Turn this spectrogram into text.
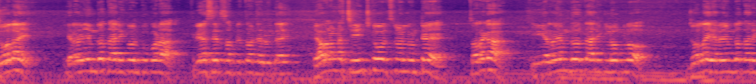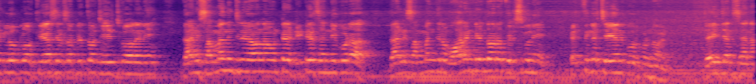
జూలై ఇరవై ఎనిమిదో తారీఖు వరకు కూడా క్రియాశీల సభ్యత్వాలు జరుగుతాయి. ఎవరన్నా చేయించుకోవాల్సిన వాళ్ళు ఉంటే త్వరగా ఈ ఇరవై ఎనిమిదో తారీఖు లోపల జూలై ఇరవై ఎనిమిదో తారీఖు లోపల క్రియాశీల సభ్యత్వం చేయించుకోవాలని దానికి సంబంధించిన ఏమన్నా ఉంటే డీటెయిల్స్ అన్నీ కూడా దానికి సంబంధించిన వారంటీ ద్వారా తెలుసుకుని ఖచ్చితంగా చేయాలని కోరుకుంటున్నామండి. జై జనసేన.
